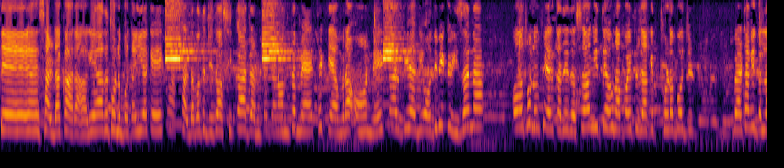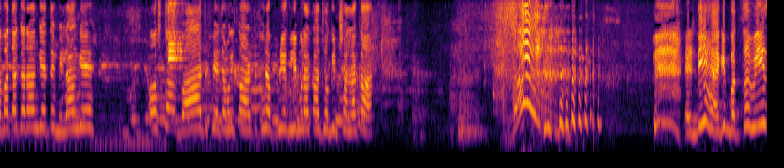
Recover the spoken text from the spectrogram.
ਤੇ ਸਾਡਾ ਘਰ ਆ ਗਿਆ ਤੇ ਤੁਹਾਨੂੰ ਪਤਾ ਹੀ ਆ ਕਿ ਸਾਡਾ ਵਾ ਜਦੋਂ ਅਸੀਂ ਘਰ ਜਾਣ ਜਾਣਾ ਹੁੰਦਾ ਮੈਂ ਇੱਥੇ ਕੈਮਰਾ ਔਨ ਨਹੀਂ ਕਰਦੀ ਹੈਗੀ, ਉਹਦੀ ਵੀ ਇੱਕ ਰੀਜ਼ਨ ਆ। ਉਹ ਤੁਹਾਨੂੰ ਫੇਰ ਕਦੇ ਦੱਸਾਂਗੀ ਤੇ ਹੁਣ ਆਪਾਂ ਇੱਥੇ ਜਾ ਕੇ ਥੋੜਾ ਬਹੁਤ ਜ- ਬੈਠਾਂਗੇ, ਗੱਲਾਂ ਬਾਤਾਂ ਕਰਾਂਗੇ ਤੇ ਮਿਲਾਂਗੇ। ਉਸ ਤੋਂ ਬਾਅਦ ਫਿਰ ਜਾਵਾਂਗੇ ਘਰ ਤੇ ਫਿਰ ਆਪਣੀ ਅਗਲੀ ਮੁਲਾਕਾਤ ਹੋਗੀ ਇਨਸ਼ਾਅੱਲਾ ਘਰ। ਐਡੀ ਹੈਗੀ ਬਦਤਮੀਜ਼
